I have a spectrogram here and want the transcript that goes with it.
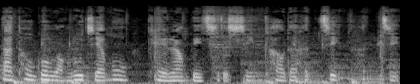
但透过网络节目，可以让彼此的心靠得很近很近。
